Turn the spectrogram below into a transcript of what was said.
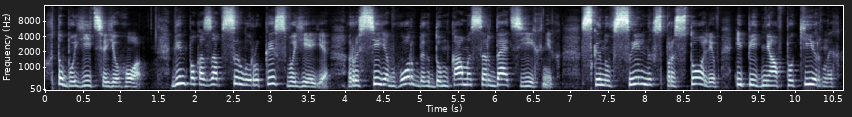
хто боїться Його. Він показав силу руки своєї, розсіяв гордих думками сердець їхніх, скинув сильних з престолів і підняв покірних,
